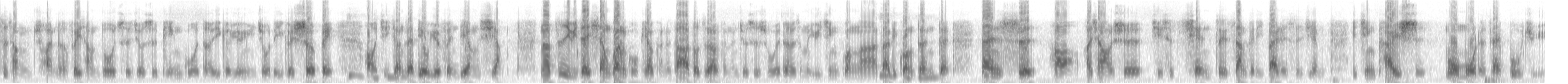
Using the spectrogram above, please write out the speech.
市场传了非常多次，就是苹果的一个元宇宙的一个设备，哦，即将在六月份亮相。那至于在相关的股票，可能大家都知道，可能就是所谓的什么玉金光啊、大力光等等。但是，啊，阿强老师其实前这上个礼拜的时间，已经开始默默的在布局，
